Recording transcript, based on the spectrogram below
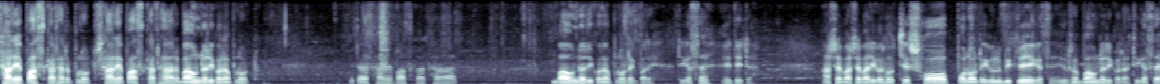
সাড়ে পাঁচ কাঠার প্লট সাড়ে পাঁচ কাঠার বাউন্ডারি করা প্লট এটা সাড়ে পাঁচ কাঠার বাউন্ডারি করা প্লট একবারে, ঠিক আছে? এই এটা। আশেপাশে বাড়িঘর হচ্ছে, সব প্লট এগুলো বিক্রি হয়ে গেছে। এগুলো সব বাউন্ডারি করা, ঠিক আছে?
